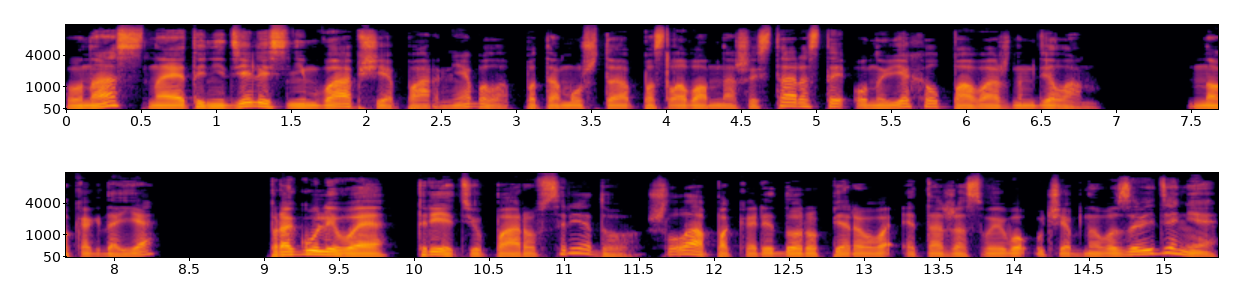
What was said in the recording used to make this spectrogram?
У нас на этой неделе с ним вообще пар не было, потому что, по словам нашей старосты, он уехал по важным делам. Но когда я, прогуливая третью пару в среду, шла по коридору первого этажа своего учебного заведения,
